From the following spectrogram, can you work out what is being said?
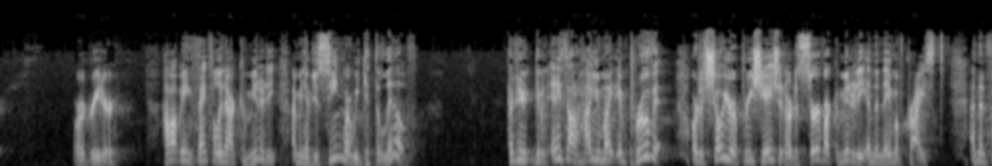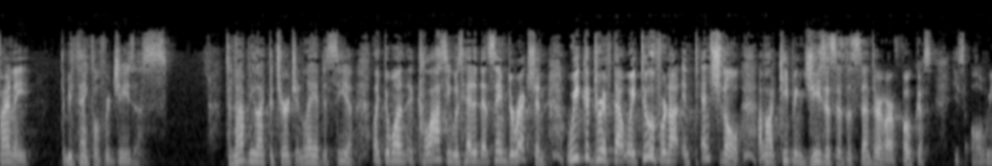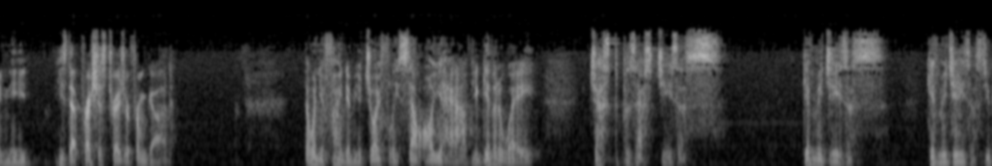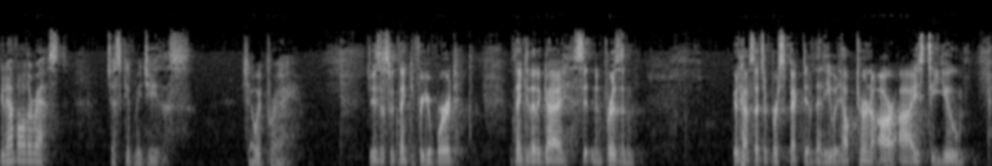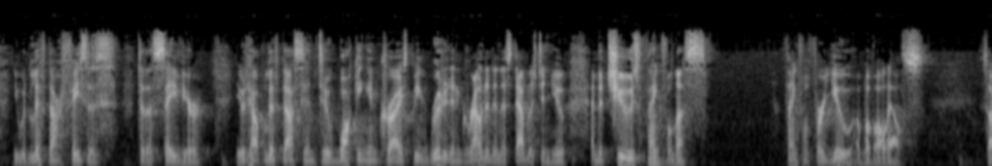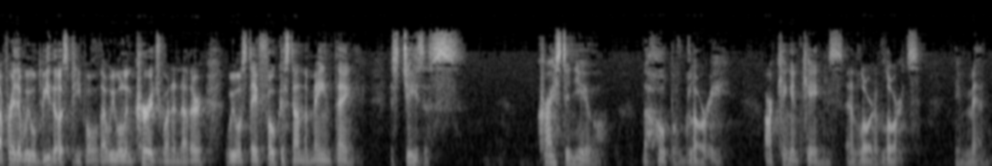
or a greeter. How about being thankful in our community? I mean, have you seen where we get to live? Have you given any thought of how you might improve it or to show your appreciation or to serve our community in the name of Christ? And then finally, to be thankful for Jesus. To not be like the church in Laodicea, like the one at Colossae was headed that same direction. We could drift that way too if we're not intentional about keeping Jesus as the center of our focus. He's all we need. He's that precious treasure from God that when you find him, you joyfully sell all you have, you give it away just to possess Jesus. Give me Jesus. Give me Jesus. You can have all the rest. Just give me Jesus. Shall we pray? Jesus, we thank you for your word. We thank you that a guy sitting in prison could have such a perspective that he would help turn our eyes to you. He would lift our faces to the Savior he would help lift us into walking in Christ, being rooted and grounded and established in you, and to choose thankfulness. Thankful for you above all else. So I pray that we will be those people, that we will encourage one another, we will stay focused on the main thing. It's Jesus, Christ in you, the hope of glory, our King and Kings and Lord of Lords. Amen.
